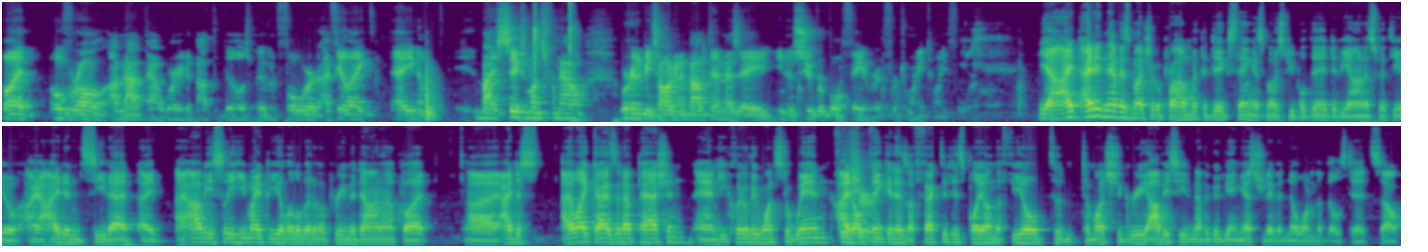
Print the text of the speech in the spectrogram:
But overall, I'm not that worried about the Bills moving forward. I feel like, uh, you know, by six months from now, we're going to be talking about them as a, you know, Super Bowl favorite for 2024. Yeah, I, I didn't have as much of a problem with the Diggs thing as most people did, to be honest with you. I, I didn't see that. I, I obviously he might be a little bit of a prima donna, but Uh, I just I like guys that have passion, and he clearly wants to win. For I don't sure. think it has affected his play on the field to, to much degree. Obviously, he didn't have a good game yesterday, but no one of the Bills did. So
